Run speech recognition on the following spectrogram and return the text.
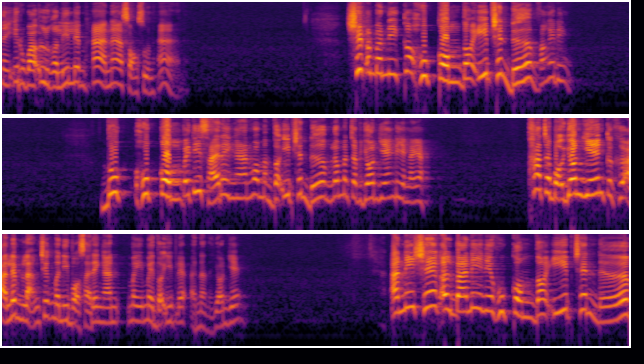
ในอิรวาอุลกอลีเล่มห้าหน้าสองศูนย์ห้าเชคอัลบานีก็ حكم ضعيف เช่นเดิมฟังให้ดีดู حكم ไปที่สายรายงานว่ามัน ضعيف เช่นเดิม แล้วมันจะย้อนแย้งได้ยังไงอะ ถ้าจะบอกย้อนแย้งก็คืออ่านเล่มหลังเชคอัลบานีบอกสายรายงานไม่ไม่ ضعيف แล้วอันนั้นย้อนแย้งอันนี้เชคอัลบานีเนี่ยحكم ضعيف เช่นเดิม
